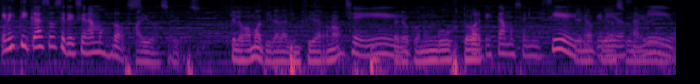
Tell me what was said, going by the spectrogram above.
En este caso seleccionamos dos. Hay dos, hay dos. Que los vamos a tirar al infierno, Sí. pero con un gusto. Porque estamos en el Que cielo, no queridos idea. amigos.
